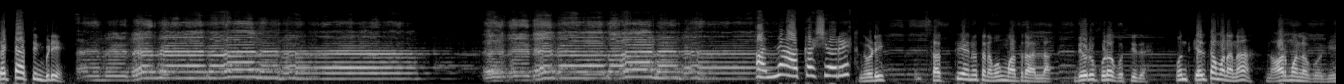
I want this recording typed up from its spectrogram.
ಬೆಟ್ಟ ಹತ್ತೀನಿ ಬಿಡಿ. ಅಲ್ಲ ಆಕಾಶ್ ಅವ್ರೆ. ನೋಡಿ ಸತ್ಯ ಅಂತ ನಮಗ್ ಮಾತ್ರ ಅಲ್ಲ. ದೇವ್ರು ಕೂಡ ಗೊತ್ತಿದೆ. ಒಂದ್ ಕೆಲ್ಸ ಮಾಡೋಣ ನಾರ್ಮಲ್ ಆಗಿ ಹೋಗಿ.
